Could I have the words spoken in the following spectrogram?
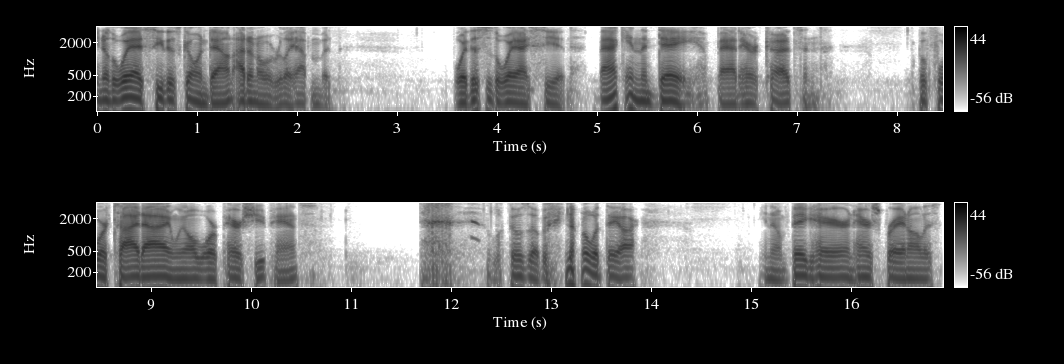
You know, the way I see this going down, I don't know what really happened, but boy, this is the way I see it. Back in the day, bad haircuts and before tie dye, and we all wore parachute pants. Look those up if you don't know what they are. You know, big hair and hairspray and all this.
